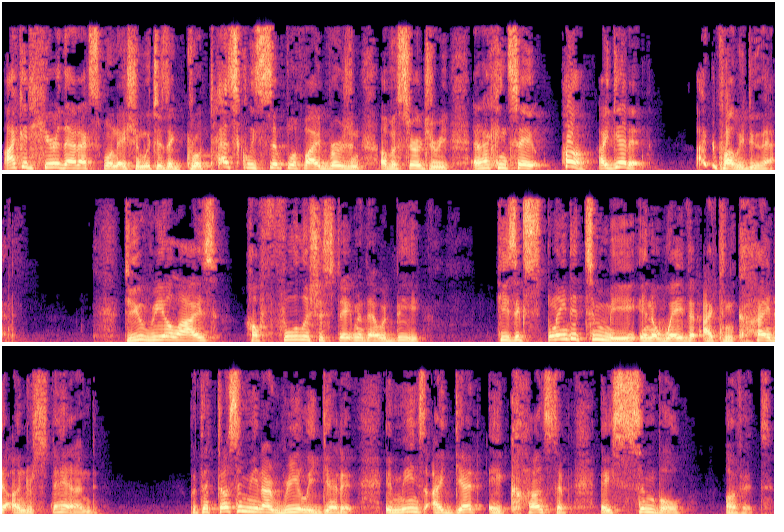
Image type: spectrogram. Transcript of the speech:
I could hear that explanation, which is a grotesquely simplified version of a surgery, and I can say, huh, I get it. I could probably do that. Do you realize how foolish a statement that would be? He's explained it to me in a way that I can kind of understand, but that doesn't mean I really get it. It means I get a concept, a symbol of it.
